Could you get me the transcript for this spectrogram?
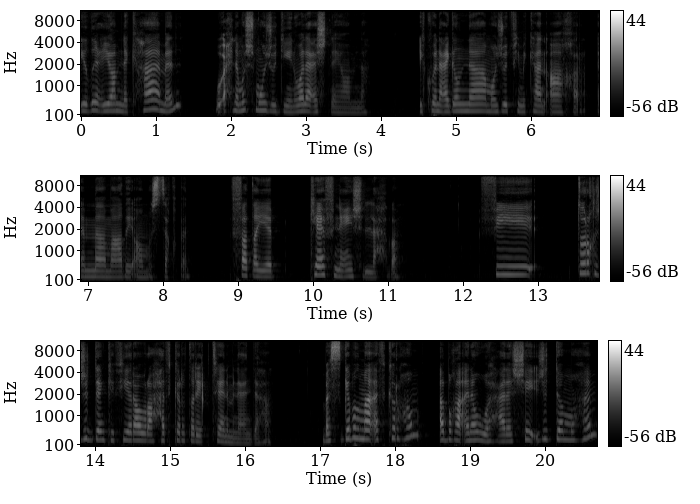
يضيع يومنا كامل وإحنا مش موجودين ولا عشنا يومنا. يكون عقلنا موجود في مكان آخر إما ماضي أو مستقبل. فطيب كيف نعيش اللحظة؟ في طرق جدا كثيرة وراح أذكر طريقتين من عندها. بس قبل ما أذكرهم أبغى أنوه على شيء جدا مهم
